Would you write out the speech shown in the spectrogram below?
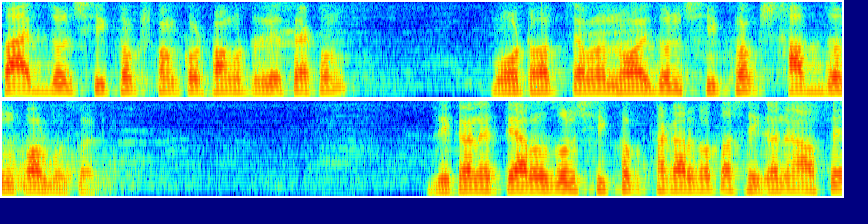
চারজন শিক্ষক সংকট সংকট রয়েছে এখন। মোট হচ্ছে আমরা নয়জন শিক্ষক সাতজন কর্মচারী। যেখানে তেরো জন শিক্ষক থাকার কথা সেখানে আছে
